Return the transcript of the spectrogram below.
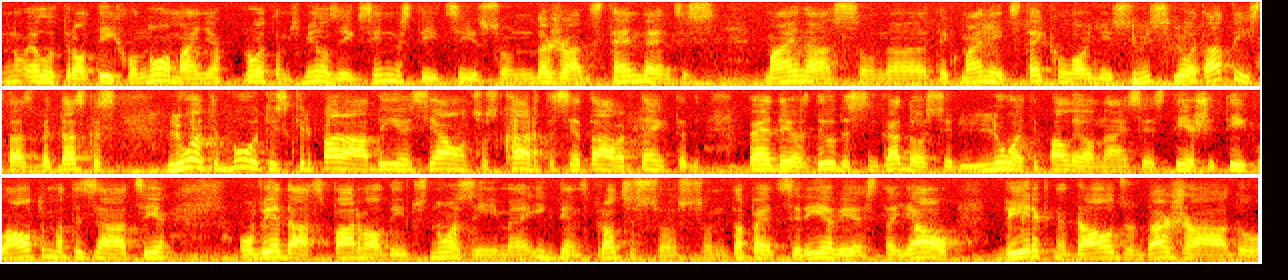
Nu, elektrotīkla nomaiņa, protams, milzīgas investīcijas un dažādas tendences mainās un uh, tiek mainītas tehnoloģijas, un viss ļoti attīstās. Bet tas, kas ļoti būtiski ir parādījies jauns uz kartes, ja tā var teikt, tad pēdējos 20 gados ir ļoti palielinājusies tieši tīkla automatizācija un viedās pārvaldības nozīmē ikdienas procesos. Tāpēc ir ieviesta jau virkne daudz un dažādu,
